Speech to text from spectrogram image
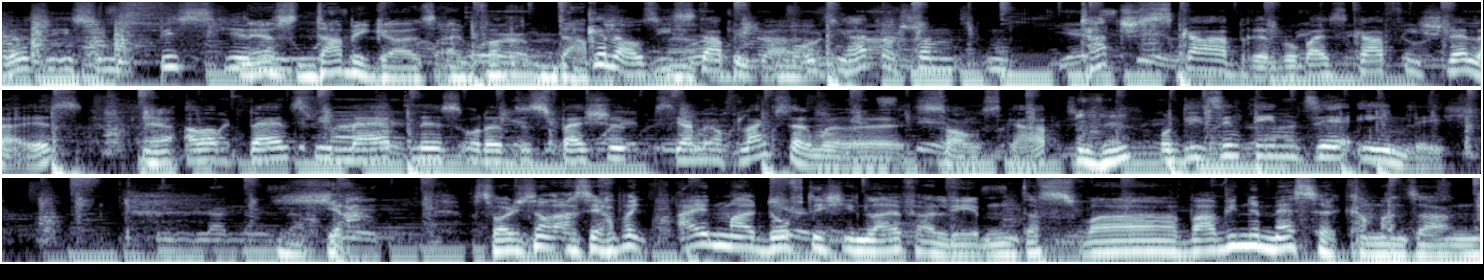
Ne? Sie ist ein bisschen. Er ist dubbiger als einfach Dub. Genau, sie ist dubbiger. Und sie hat auch schon einen Touch Ska drin, wobei Ska viel schneller ist. Ja. Aber Bands wie Madness oder The Special, sie haben ja auch langsamere Songs gehabt. Mhm. Und die sind denen sehr ähnlich. Ja. Was wollte ich noch? Ach, sie haben einmal durfte ich ihn live erleben. Das war, war wie eine Messe, kann man sagen.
